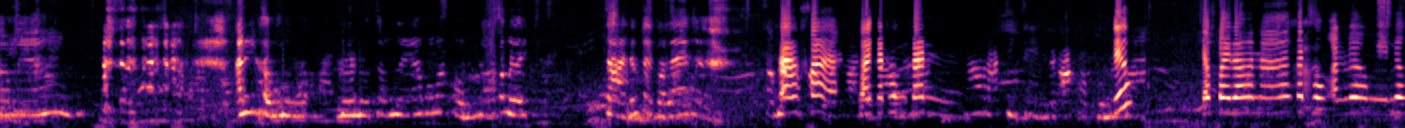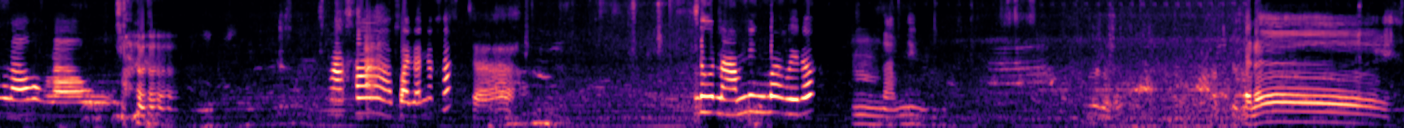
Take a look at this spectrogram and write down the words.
จองแล้ว อันนี้ของหนูหนูหนูจองแล้ว เพราะว่าของน้องก็เลย จ่ายตั้งแต่ตอนแรกเลยสำหได้รับค่ะลอยกระทงกัน น่ารักจริงๆนะคะขอบคุณเดี๋ยวจะไปแล้วนะ กระทงอันเรื่องมีเรื่องราวของเรา มาค่ะไปแล้วนะคะ จ้า ดูน้ำนิ่งมากเลยเนาะอืม น้ำนิ่งไปเลย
